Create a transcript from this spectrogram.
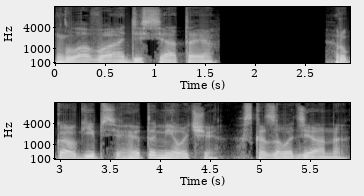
Глава десятая. «Рука в гипсе — это мелочи», — сказала Диана.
